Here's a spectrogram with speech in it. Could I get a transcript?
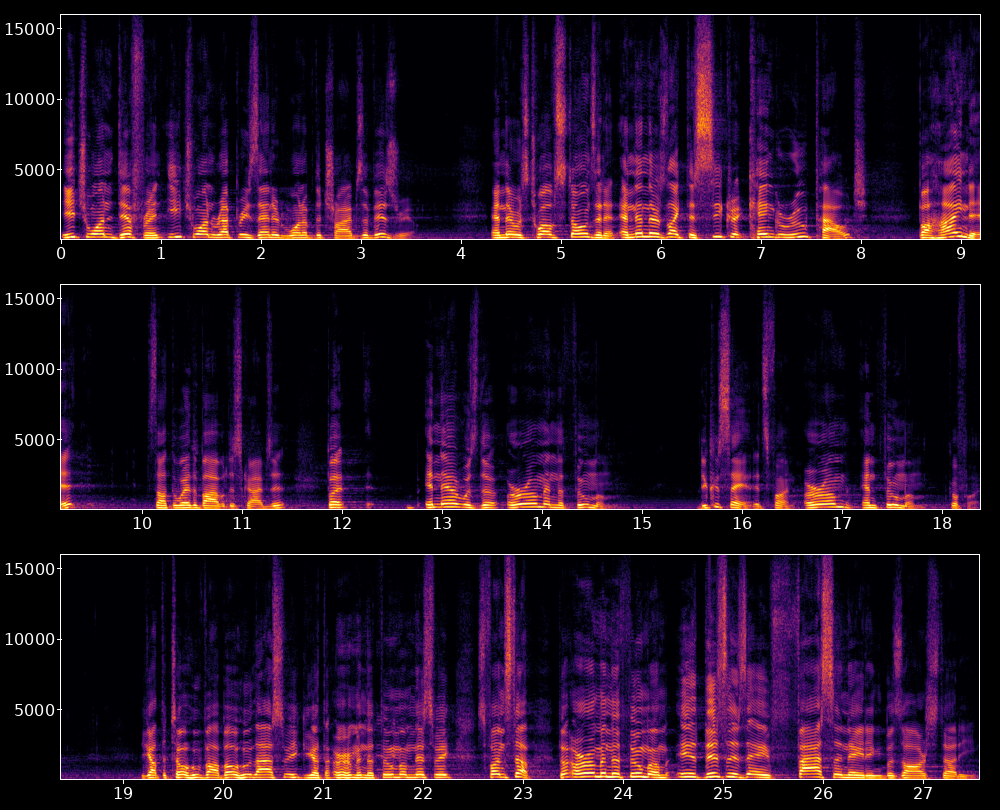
each one different, each one represented one of the tribes of Israel. And there was 12 stones in it. And then there's like this secret kangaroo pouch behind it. It's not the way the Bible describes it, but in there was the Urim and the Thummim. You could say it, it's fun. Urim and Thummim. Go for it. You got the Tohu Vabohu last week. You got the Urim and the Thummim this week. It's fun stuff. The Urim and the Thummim, it, this is a fascinating, bizarre study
